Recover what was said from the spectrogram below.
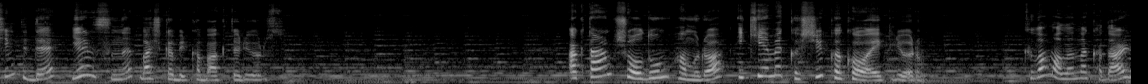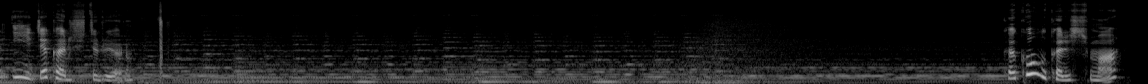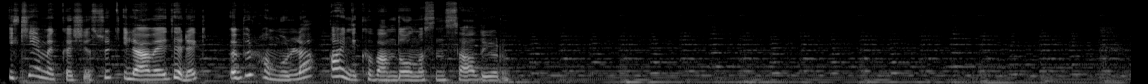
Şimdi de yarısını başka bir kaba aktarıyoruz. Aktarmış olduğum hamura 2 yemek kaşığı kakao ekliyorum. Kıvam alana kadar iyice karıştırıyorum. Kakaolu karışıma 2 yemek kaşığı süt ilave ederek öbür hamurla aynı kıvamda olmasını sağlıyorum.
